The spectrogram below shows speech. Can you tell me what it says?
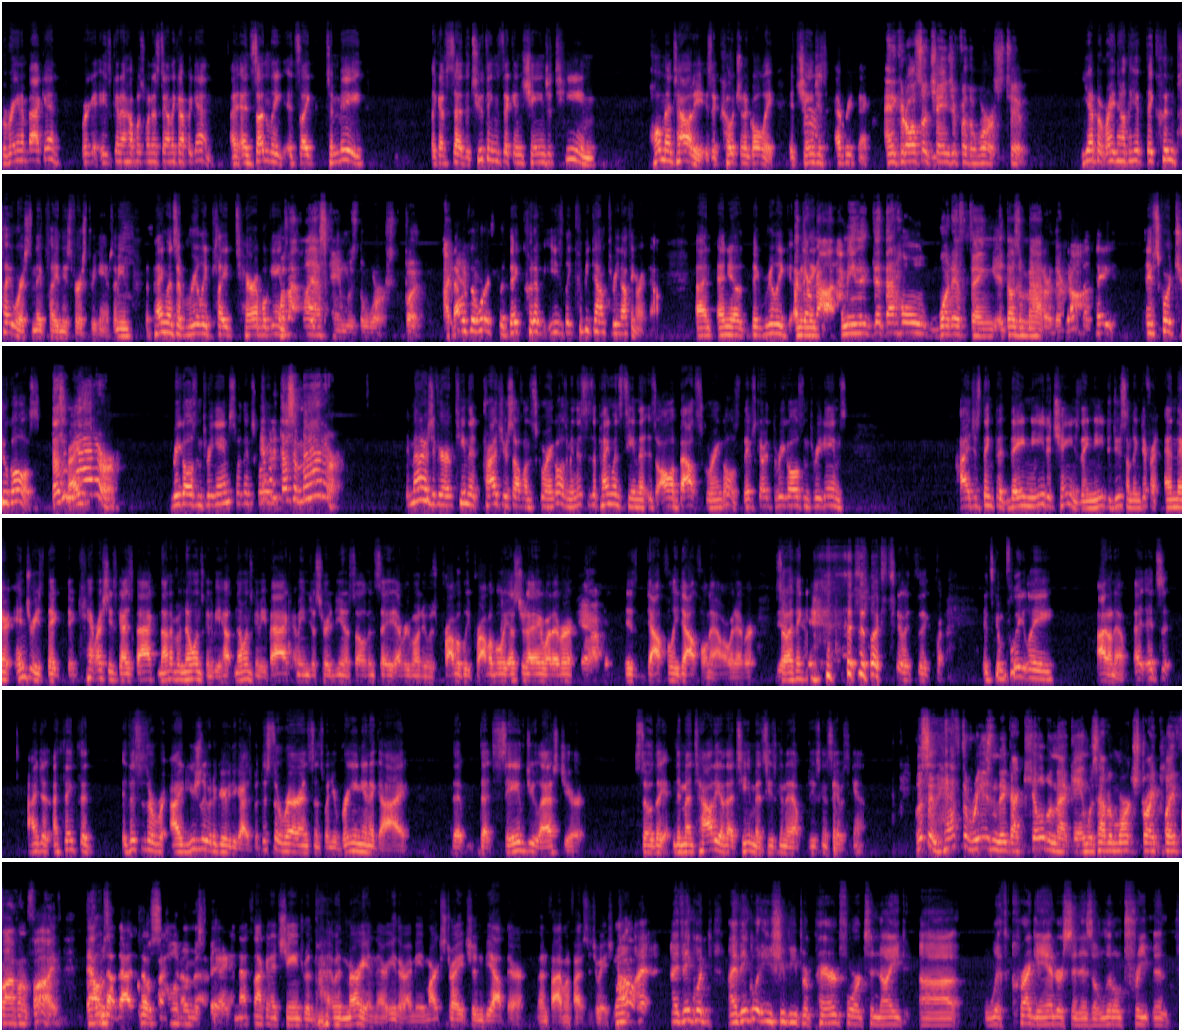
We're bringing him back in. We're, he's going to help us win a Stanley Cup again. And, and suddenly, it's like to me, like I've said, the two things that can change a team, whole mentality is a coach and a goalie. It changes everything. And it could also change it for the worse too. Yeah, but right now they have, they couldn't play worse than they played in these first three games. I mean, the Penguins have really played terrible games. Well, that last game was the worst, but I, that was the worst, but they could have easily could be down three nothing right now. And and you know they really. I mean, they're they, not. I mean, that, that whole what if thing, it doesn't matter. They're yeah, not. but they they've scored two goals, Doesn't Right? matter. three goals in three games. What they've Yeah, scored. but it doesn't matter. it matters if you're a team that prides yourself on scoring goals. I mean, this is a Penguins team that is all about scoring goals. They've scored three goals in three games. I just think that they need a change. They need to do something different. And their injuries, they, they can't rush these guys back. None of them, no one's going to be, no one's going to be back. I mean, just heard, you know, Sullivan say everyone who was probably probable yesterday or whatever Yeah. is doubtfully doubtful now or whatever. So I think it looks to it's like, it's completely, I don't know. It's, I just, I think that this is a I usually would agree with you guys, but this is a rare instance when you're bringing in a guy that, that saved you last year. So the, the mentality of that team is he's going to, he's going to save us again. Listen, half the reason they got killed in that game was having Mark Streit play five on five. That oh, was no, that's no was question hell of a about that, mistake. okay? And that's not going to change with, with Murray in there either. I mean, Mark Streit shouldn't be out there in five on five situations. Well, I, I think what I think what you should be prepared for tonight uh, with Craig Anderson is a little treatment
